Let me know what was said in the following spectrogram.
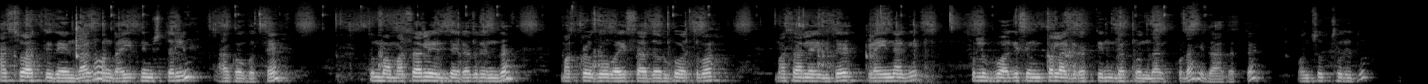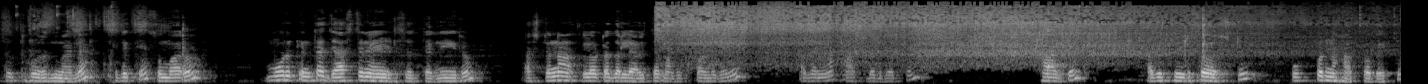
ಹಸುವಾಗ್ತಿದೆ ಅಂದಾಗ ಒಂದು ಐದು ನಿಮಿಷದಲ್ಲಿ ಆಗೋಗುತ್ತೆ. ತುಂಬ ಮಸಾಲೆ ಇಲ್ಲದೆ ಇರೋದ್ರಿಂದ ಮಕ್ಕಳಿಗೂ ವಯಸ್ಸಾದವ್ರಿಗೂ ಅಥವಾ ಮಸಾಲೆ ಇಲ್ಲದೆ ಪ್ಲೈನಾಗಿ ಸುಲಭವಾಗಿ ಸಿಂಪಲ್ಲಾಗಿರೋದು ತಿನ್ನಬೇಕು ಅಂದಾಗ ಕೂಡ ಇದಾಗುತ್ತೆ. ಒಂದು ಸುತ್ತು ಹುರಿದು, ಸುತ್ತು ಹುರಿದ ಮೇಲೆ ಇದಕ್ಕೆ ಸುಮಾರು ಮೂರಕ್ಕಿಂತ ಜಾಸ್ತಿನೇ ಹಿಡಿಸುತ್ತೆ ನೀರು. ಅಷ್ಟನ್ನು ಲೋಟದಲ್ಲಿ ಅಳತೆ ಮಾಡಿಟ್ಕೊಂಡಿದ್ದೀನಿ. ಅದನ್ನು ಹಾಕಿಬಿಡ್ಬೇಕು. ಹಾಗೆ ಅದಕ್ಕೆ ಹಿಡಿಸೋವಷ್ಟು ಉಪ್ಪನ್ನು ಹಾಕ್ಕೋಬೇಕು.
